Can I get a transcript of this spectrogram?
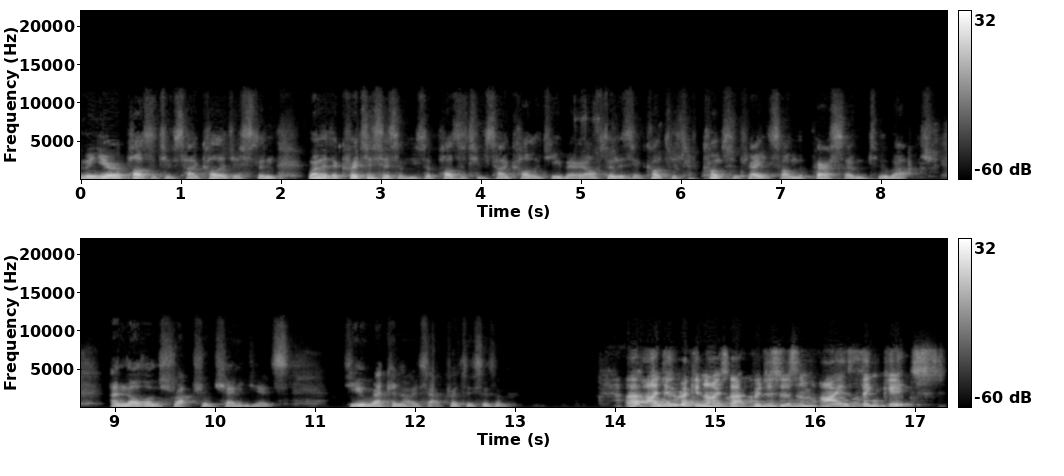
I mean, you're a positive psychologist, and one of the criticisms of positive psychology very often is it concentrates on the person too much and not on structural changes. Do you recognize that criticism? Uh, I do recognize that criticism. I think it's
